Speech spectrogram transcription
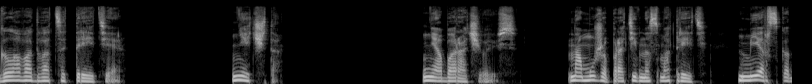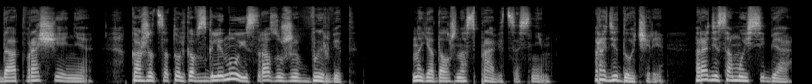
Глава 23. Нечто. Не оборачиваюсь. На мужа противно смотреть. Мерзко до отвращения. Кажется, только взгляну и сразу же вырвет. Но я должна справиться с ним. Ради дочери, ради самой себя.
